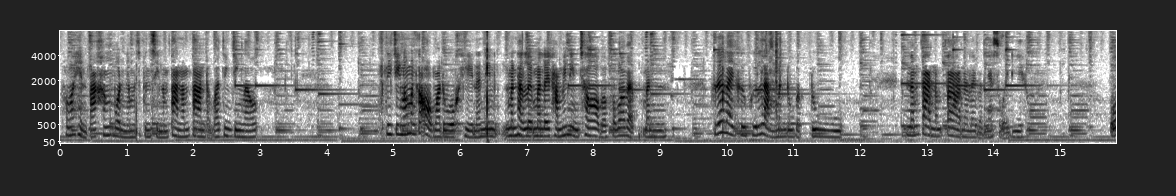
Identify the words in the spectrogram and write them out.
เพราะว่าเห็นป้าข้างบนเนี่ยมันจะเป็นสีน้ำตาลน้ำตาล แต่ว่าจริง ๆแล้ว จริง ๆ แล้วมันก็ออกมาดูโอเคนะนินมันเลยมันเลยทำให้นินชอบอะเพราะว่าแบบมันเขาเรียกอะไรคือพื้นหลังมันดูแบบดูน้ำตาลน้ำตาลอะไรแบบนี้สวยดี โอ้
